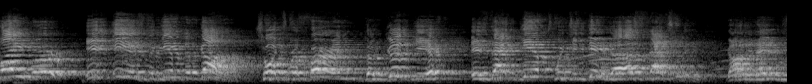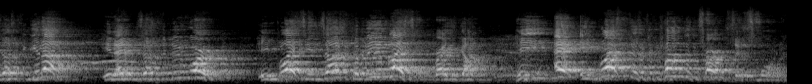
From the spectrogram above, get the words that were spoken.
labor. It is the gift of God. So it's referring, the good gift is that gift which is given to us naturally. God enables us to get up. He enables us to do work. He blesses us to be a blessing. Praise God. He, he blessed us to come to church this morning.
